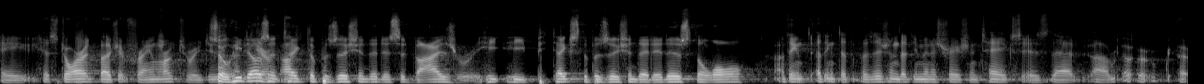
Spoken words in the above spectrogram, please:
a historic budget framework to reduce So he Medicare doesn't costs. take the position that it's advisory. He, he takes the position that it is the law? I think, I think that the position that the administration takes is that uh, re- re-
